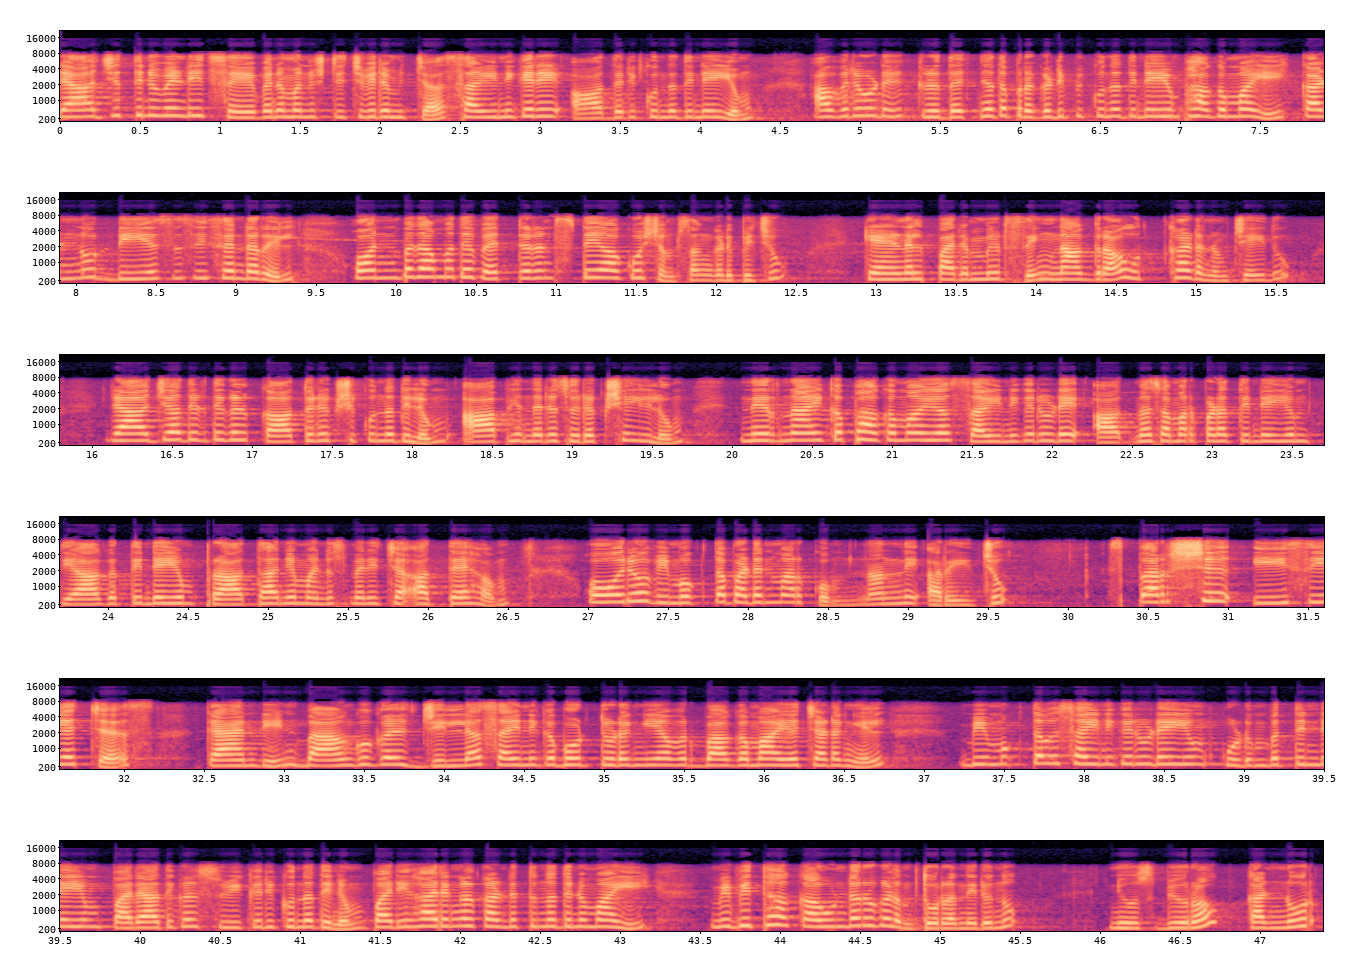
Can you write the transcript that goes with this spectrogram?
രാജ്യത്തിനു വേണ്ടി സേവനമനുഷ്ഠിച്ച് വിരമിച്ച സൈനികരെ ആദരിക്കുന്നതിന്റെയും അവരോട് കൃതജ്ഞത പ്രകടിപ്പിക്കുന്നതിന്റെയും ഭാഗമായി കണ്ണൂർ ഡി എസ് സി സെന്ററിൽ ഒൻപതാമത് വെറ്ററൻസ് ഡേ ആഘോഷം സംഘടിപ്പിച്ചു. കേണൽ പരംവീർ സിംഗ് നാഗ്ര ഉദ്ഘാടനം ചെയ്തു. രാജ്യാതിർത്തികൾ കാത്തുരക്ഷിക്കുന്നതിലും ആഭ്യന്തര സുരക്ഷയിലും നിർണായക ഭാഗമായ സൈനികരുടെ ആത്മസമർപ്പണത്തിന്റെയും ത്യാഗത്തിന്റെയും പ്രാധാന്യം അനുസ്മരിച്ച അദ്ദേഹം ഓരോ വിമുക്ത ഭടന്മാർക്കും നന്ദി അറിയിച്ചു. Sparsh, E C H S, canteen, ബാങ്കുകൾ, ജില്ലാ സൈനിക ബോർഡ് തുടങ്ങിയവർ ഭാഗമായ ചടങ്ങിൽ വിമുക്ത സൈനികരുടെയും കുടുംബത്തിന്റെയും പരാതികൾ സ്വീകരിക്കുന്നതിനും പരിഹാരങ്ങൾ കണ്ടെത്തുന്നതിനുമായി വിവിധ കൗണ്ടറുകളും തുറന്നിരുന്നു. News bureau, Kannur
